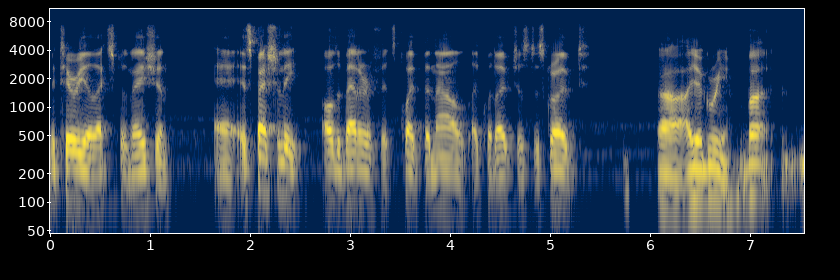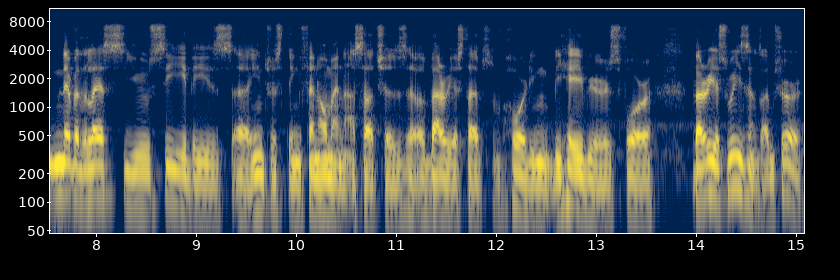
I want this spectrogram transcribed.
material explanation, uh, especially all the better if it's quite banal, like what I've just described. Uh, I agree, but nevertheless, you see these uh, interesting phenomena, such as uh, various types of hoarding behaviors for various reasons. I'm sure.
